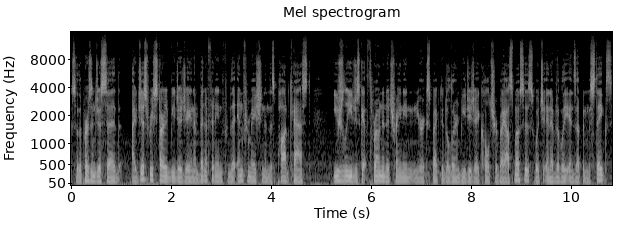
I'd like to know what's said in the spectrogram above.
So the person just said, I just restarted BJJ and I'm benefiting from the information in this podcast. Usually, you just get thrown into training and you're expected to learn BJJ culture by osmosis, which inevitably ends up in mistakes.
